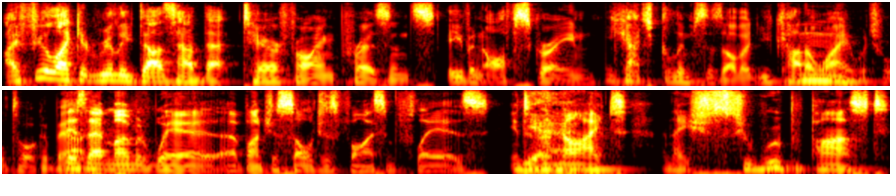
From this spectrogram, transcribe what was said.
I feel like it really does have that terrifying presence, even off screen. You catch glimpses of it, you cut away, which we'll talk about. There's that moment where a bunch of soldiers fire some flares into Yeah. the night and they swoop past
